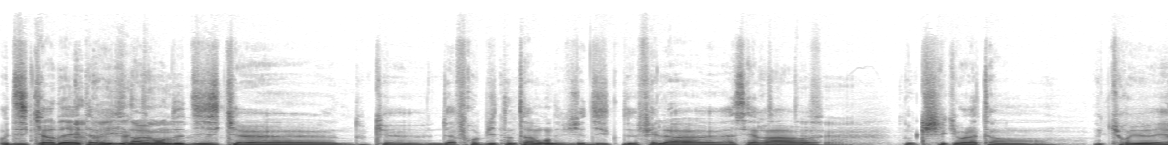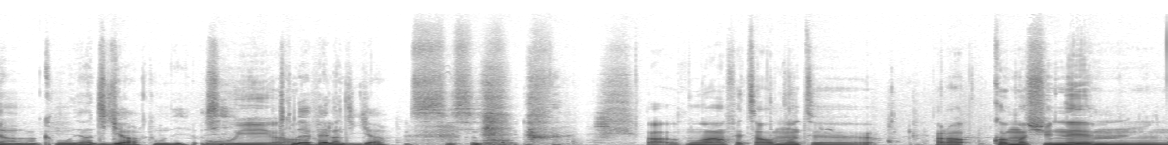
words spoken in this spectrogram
au Discard Day, tu avais Exactement. énormément de disques, euh, donc euh, d'afrobeat notamment, des vieux disques de Fela euh, assez rares. Donc, je sais que voilà, tu un, un curieux et un, comment dit, un digger, comme on dit aussi. Oui, Ce alors, qu'on appelle un digger. si, si. Alors, moi, en fait, ça remonte. Alors, comme moi, je suis né hum,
